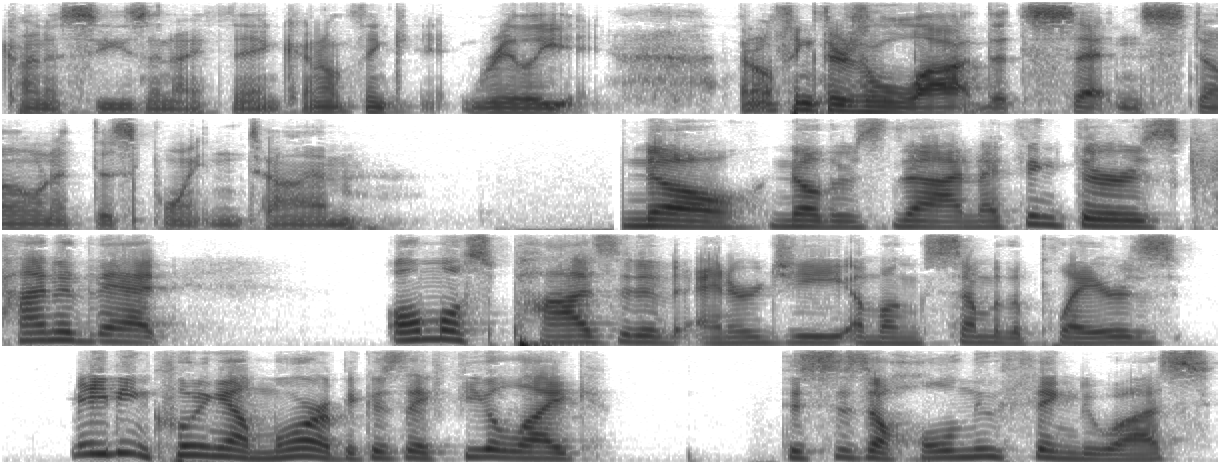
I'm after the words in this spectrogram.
kind of season i think i don't think really i don't think there's a lot that's set in stone at this point in time no no there's not and i think there's kind of that almost positive energy among some of the players maybe including almora because they feel like this is a whole new thing to us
